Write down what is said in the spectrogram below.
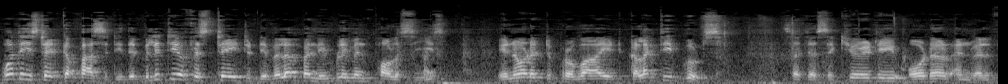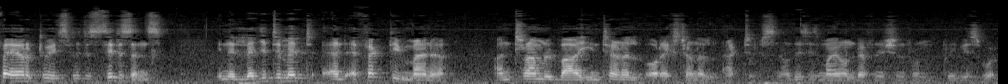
What is state capacity? The ability of a state to develop and implement policies in order to provide collective goods such as security, order, and welfare to its citizens in a legitimate and effective manner, untrammeled by internal or external actors. Now, this is my own definition from previous work.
